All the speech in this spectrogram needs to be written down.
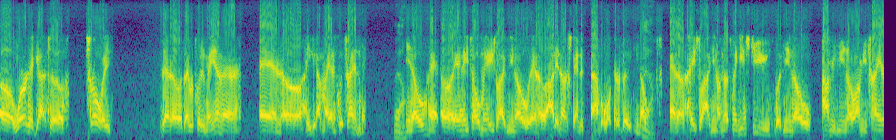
uh, word had got to Troy that uh, they were putting me in there, and uh, he got mad and quit training me. Yeah. You know, and, uh, and he told me he's like, you know, and uh, I didn't understand at the time, but what could I do? You know, Yeah. and uh, he's like, you know, nothing against you, but you know, I'm, you know, I'm your trainer.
